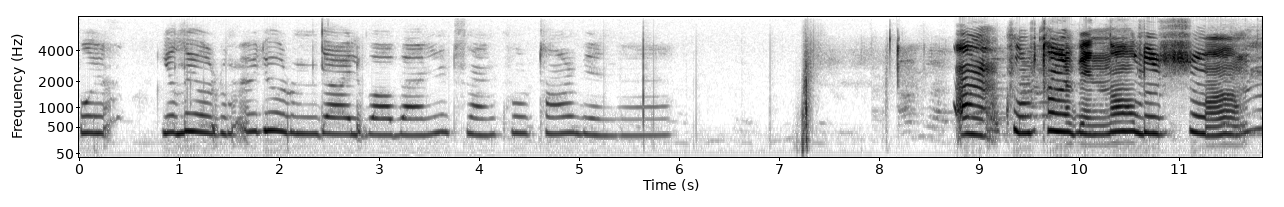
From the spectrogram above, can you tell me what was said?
Bayılıyorum, ölüyorum galiba ben. Lütfen kurtar beni. Aa, kurtar beni ne olursun.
